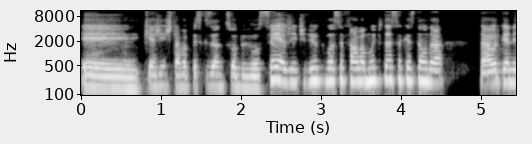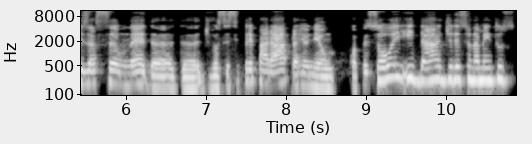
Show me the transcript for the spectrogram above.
é, que a gente estava pesquisando sobre você, a gente viu que você fala muito dessa questão da, da organização, né, da, da de você se preparar para a reunião com a pessoa e, e dar direcionamentos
